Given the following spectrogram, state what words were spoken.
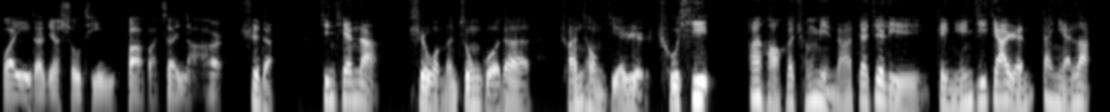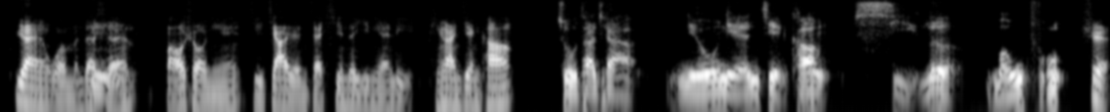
欢迎大家收听《爸爸在哪儿》。是的，今天呢是我们中国的传统节日除夕。安好和程敏呢，在这里给您及家人拜年了。愿我们的神保守您及家人在新的一年里平安健康。祝大家牛年健康，喜乐蒙福。是，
